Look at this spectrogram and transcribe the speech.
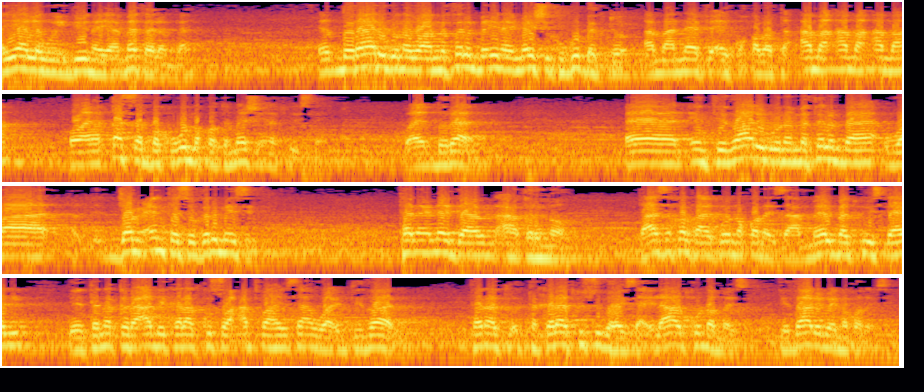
ayaa la weydiinayaa maalan ba idiraariguna waa maalan ba inay meeshii kugu dhegto ama neefi ay ku qabato ama ama ama oo ay qasabba kugu noqoto meesha inaad ku istaagto waa idiraar intidaariguna maalan ba waa jamcintaasoo gari maysid tan inagaan aqrino taasi kolka ay ku noqonaysaa. Meel baad ku istaagi deetana qiraa'adii kalead ku soo cadfahaysaa waa intidaari tanaad ta kalead ku sugahaysaa ilaa aad ku dhammayso intidaari bay noqonaysaa.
